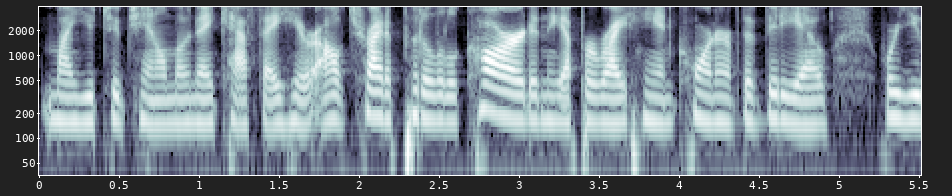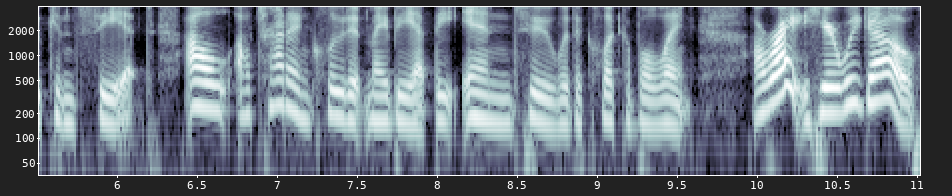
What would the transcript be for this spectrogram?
my YouTube channel Monet Cafe here. I'll try to put a little card in the upper right hand corner of the video where you can see it. I'll I'll try to include it maybe at the end too with a clickable link. All right, here we go.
